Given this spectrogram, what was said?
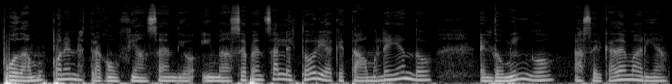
podamos poner nuestra confianza en Dios. Y me hace pensar la historia que estábamos leyendo el domingo acerca de María.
